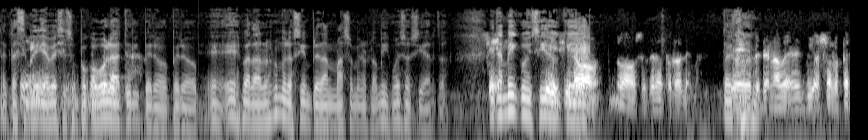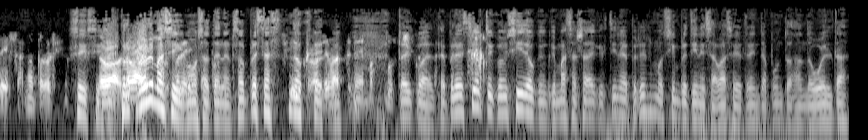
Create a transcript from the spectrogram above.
la clase media a veces es un poco volátil, pero pero es, verdad, los números siempre dan más o menos lo mismo, eso es cierto. y también coincido que. No, no vamos a tener problemas. Eh, pero no sorpresas, no problemas. Sí, sí. problemas sí vamos a tener, sorpresas no creo. Problemas tenemos. Tal cual. Pero es cierto y coincido que, que más allá de Cristina, el periodismo siempre tiene esa base de 30 puntos dando vueltas.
